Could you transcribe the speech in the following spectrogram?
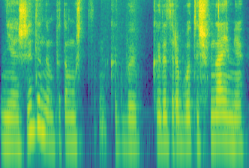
неожиданным, потому что, как бы, когда ты работаешь в найме,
